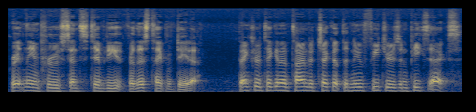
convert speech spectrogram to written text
greatly improves sensitivity for this type of data. Thanks for taking the time to check out the new features in PEAKS X.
